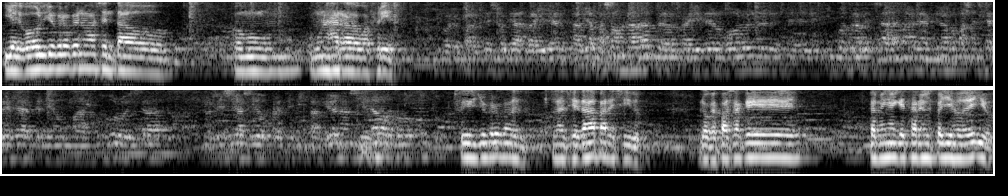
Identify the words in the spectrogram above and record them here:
Y el gol yo creo que nos ha sentado como, una jarra de agua fría. Bueno, parece eso que a raíz de, no había pasado nada, pero a raíz del gol el, equipo otra vez ha reaccionado con más entereza, ha tenido más fútbol, no sé si ha sido precipitación, ansiedad o todo junto. Sí, yo creo que la ansiedad ha aparecido. Lo que pasa que también hay que estar en el pellejo de ellos.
